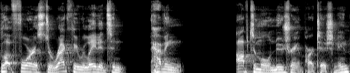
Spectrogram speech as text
GLUT4 is directly related to having optimal nutrient partitioning.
